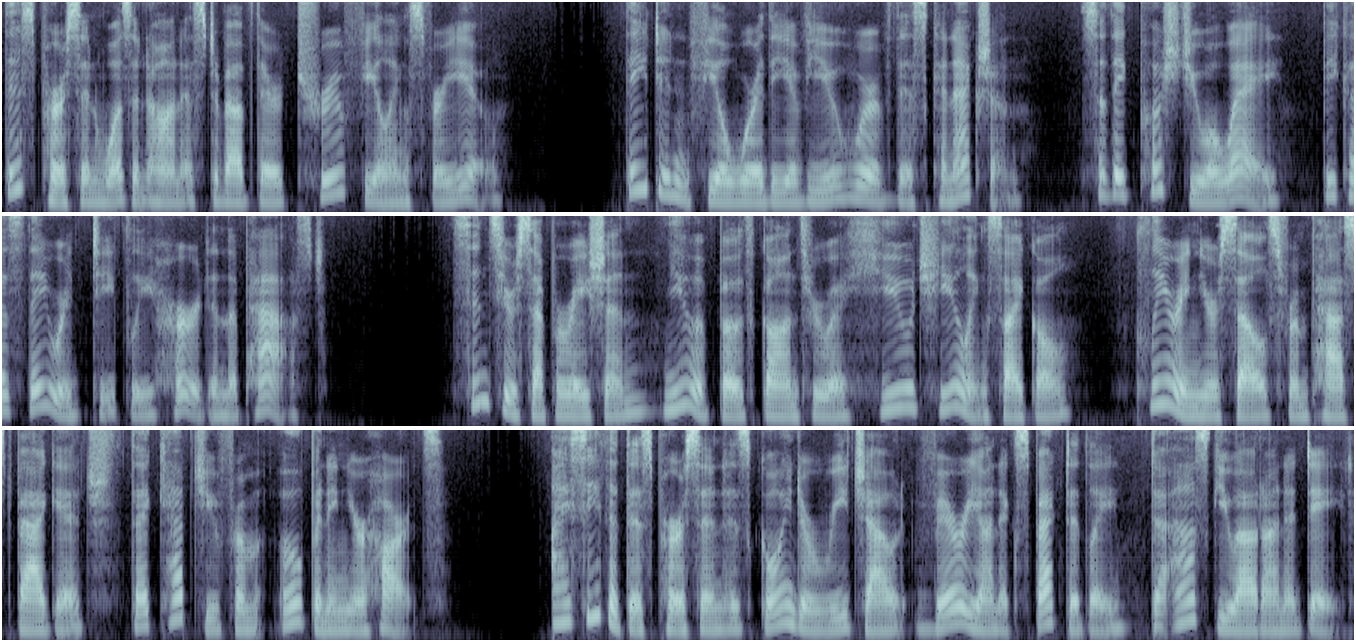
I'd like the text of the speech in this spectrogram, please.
this person wasn't honest about their true feelings for you. They didn't feel worthy of you or of this connection, so they pushed you away because they were deeply hurt in the past. Since your separation, you have both gone through a huge healing cycle clearing yourselves from past baggage that kept you from opening your hearts. I see that this person is going to reach out very unexpectedly to ask you out on a date.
